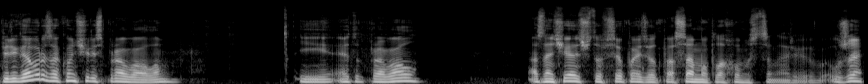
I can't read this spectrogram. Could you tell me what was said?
Переговоры закончились провалом. И этот провал означает, что все пойдет по самому плохому сценарию. Уже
